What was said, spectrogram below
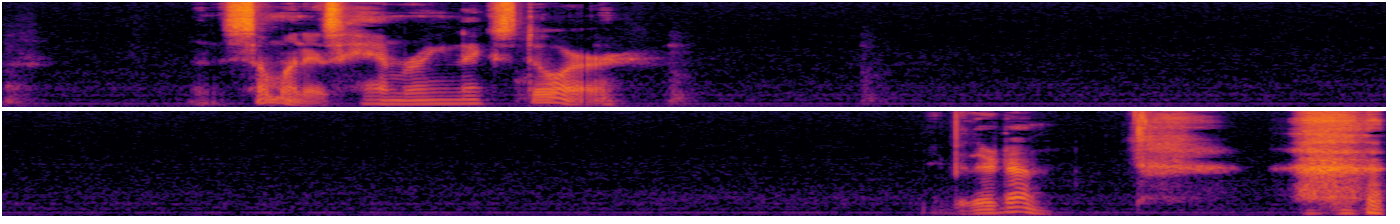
And someone is hammering next door. Maybe they're done.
